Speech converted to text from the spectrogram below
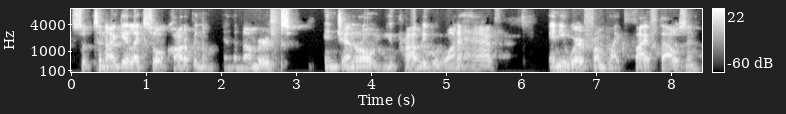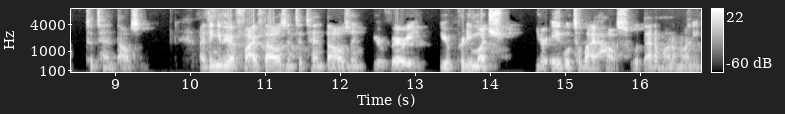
so to not get like so caught up in the in the numbers in general, you probably would want to have anywhere from like five thousand to ten thousand. I think if you have 5,000 to 10,000, you're very, you're pretty much, you're able to buy a house with that amount of money.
